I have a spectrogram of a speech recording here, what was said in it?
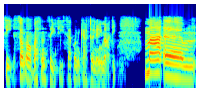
sì, sono abbastanza in fissa con i cartoni animati. Ma ehm,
